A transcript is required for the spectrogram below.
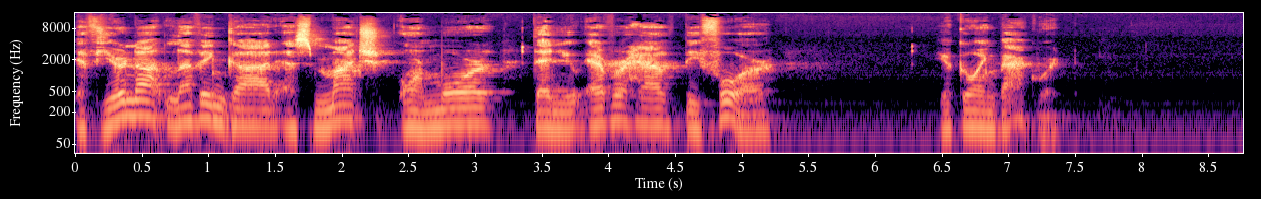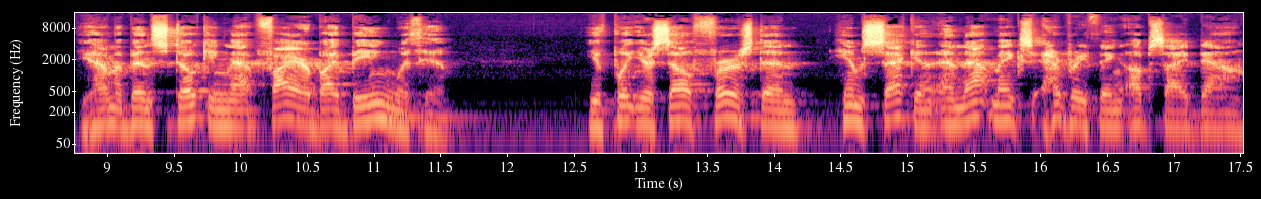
If you're not loving God as much or more than you ever have before, you're going backward. You haven't been stoking that fire by being with Him. You've put yourself first and Him second, and that makes everything upside down.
